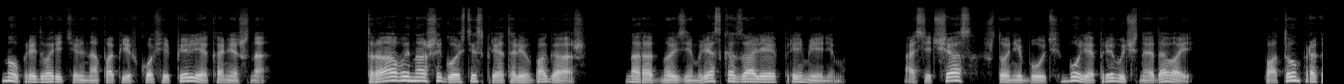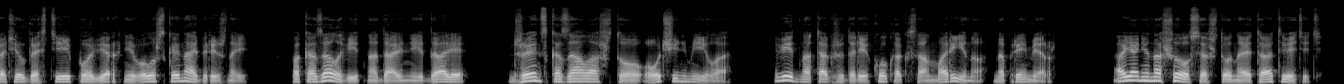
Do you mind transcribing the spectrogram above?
Ну, предварительно попив кофе-пеле, конечно. Травы наши гости спрятали в багаж. На родной земле сказали «применим». А сейчас что-нибудь более привычное давай. Потом прокатил гостей по Верхней Волжской набережной, показал вид на дальние дали. Джейн сказала, что очень мило. Видно так же далеко, как в Сан-Марино, например. А я не нашелся, что на это ответить.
